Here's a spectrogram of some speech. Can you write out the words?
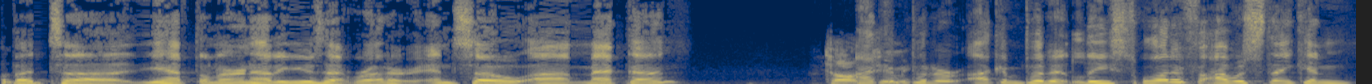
But uh, you have to learn how to use that rudder. And so, uh, Matt Gunn, Talk I to can me. put a, I can put at least. What if I was thinking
